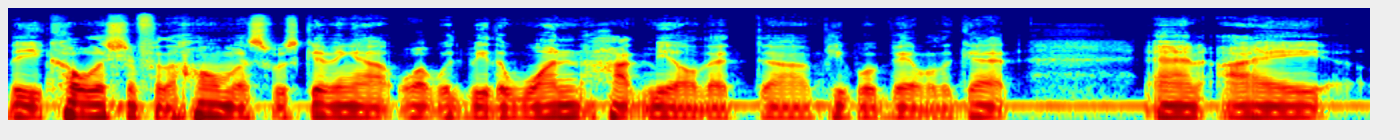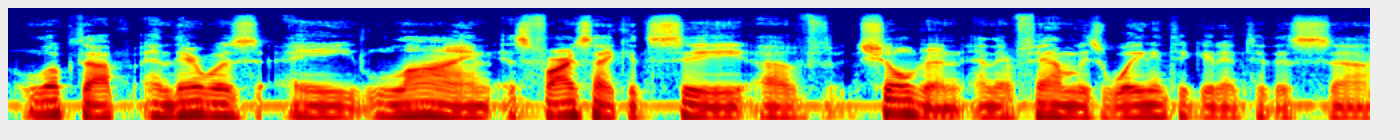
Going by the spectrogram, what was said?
the Coalition for the Homeless was giving out what would be the one hot meal that uh, people would be able to get. And I looked up, and there was a line, as far as I could see, of children and their families waiting to get into this uh,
